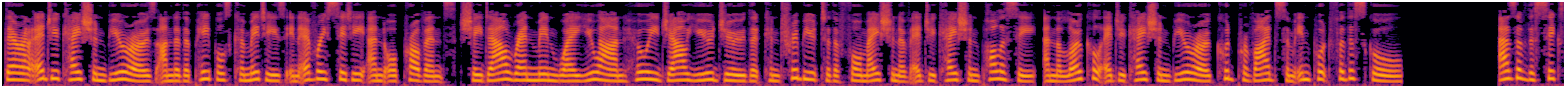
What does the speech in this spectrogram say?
There are education bureaus under the People's Committees in every city and or province Shidao Ren Min Wei Yuan Hui Jiao Yu Ju that contribute to the formation of education policy, and the local education bureau could provide some input for the school. As of 6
